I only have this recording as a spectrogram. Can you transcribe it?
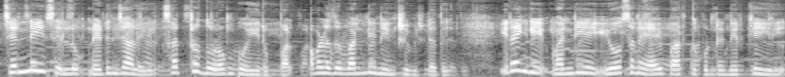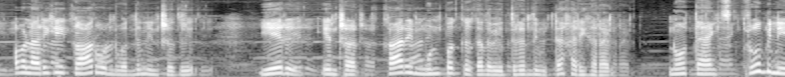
சென்னை செல்லும் நெடுஞ்சாலையில் சற்று தூரம் போயிருப்பாள். அவளது வண்டி நின்றுவிட்டது. இறங்கி வண்டியை யோசனையாய் பார்த்து கொண்டு நிற்கையில் அவள் அருகே கார் ஒன்று வந்து நின்றது. ஏறு என்றார் காரின் முன்பக்க கதவை திறந்துவிட்ட ஹரிஹரன். நோ தேங்க்ஸ் ரூபினி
